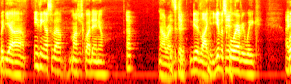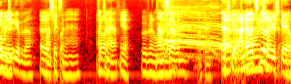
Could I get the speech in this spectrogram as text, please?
But yeah, uh, anything else about Monster Squad, Daniel? Oh, All right, It's you, good. did like it. You give a Yeah. score every week. I what would you give the Uh, Monster six Squad? and a half. I Six and a like- half? Yeah, would have been a Not lot. a seven. Okay, that's I- good. I- I, know I that's good on your judge- I scale.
